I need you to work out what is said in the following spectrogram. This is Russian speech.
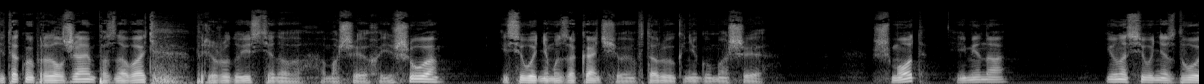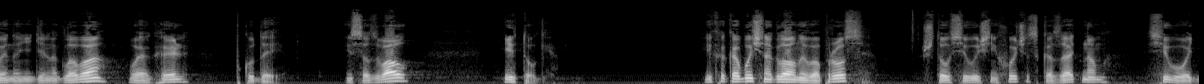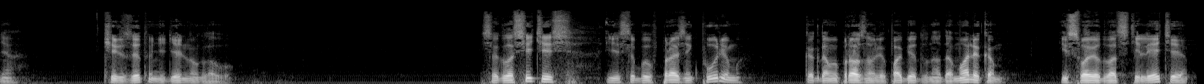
Итак, мы продолжаем познавать природу истинного Амашеха Иешуа. И сегодня мы заканчиваем вторую книгу Маше Шмот, имена. И у нас сегодня сдвоенная недельная глава Ваягхель Пкудей. И созвал итоги. И, как обычно, главный вопрос, что Всевышний хочет сказать нам сегодня, через эту недельную главу. Согласитесь, если бы в праздник Пурим, когда мы праздновали победу над Амаликом и свое двадцатилетие,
